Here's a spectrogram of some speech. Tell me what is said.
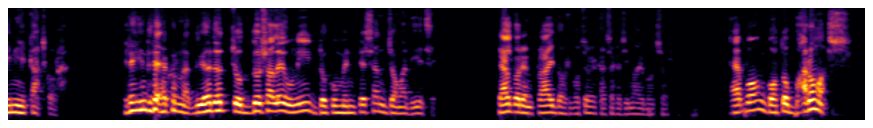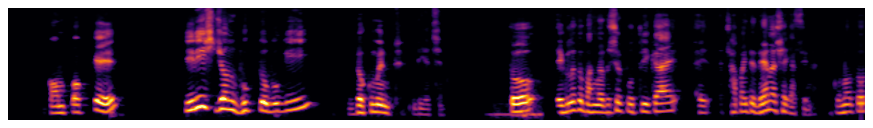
এই নিয়ে কাজ করা। এটা কিন্তু এখন না, দুই হাজার চোদ্দ সালে উনি ডকুমেন্টেশন জমা দিয়েছে। খেয়াল করেন, প্রায় দশ বছরের কাছাকাছি, নয় বছর। এবং গত বারো মাস কমপক্ষে তিরিশ জন ভুক্তভোগী ডকুমেন্ট দিয়েছেন। তো এগুলো তো বাংলাদেশের পত্রিকায় ছাপাইতে দেয় না শেখ হাসিনা। কোনো তো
